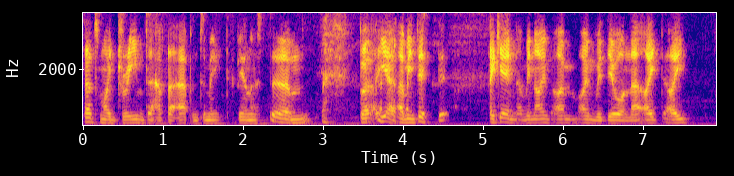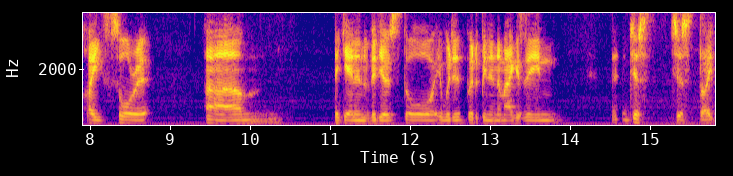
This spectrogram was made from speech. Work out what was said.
that's my dream to have that happen to me to be honest um but yeah i mean this again i mean i'm i'm i'm with you on that i i i saw it um again in a video store it would have, would have been in a magazine just just like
